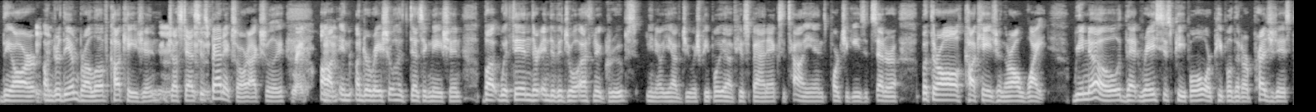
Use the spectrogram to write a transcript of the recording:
They are mm-hmm. under the umbrella of Caucasian, mm-hmm. just as mm-hmm. Hispanics are actually, right. um, mm-hmm. in under racial designation. But within their individual ethnic groups, you know, you have Jewish people, you have Hispanics, Italians, Portuguese, etc. But they're all Caucasian, they're all white. We know that racist people or people that are prejudiced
